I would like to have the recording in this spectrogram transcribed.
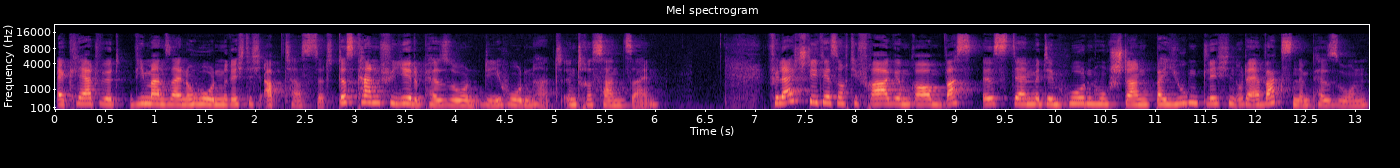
erklärt wird, wie man seine Hoden richtig abtastet. Das kann für jede Person, die Hoden hat, interessant sein. Vielleicht steht jetzt noch die Frage im Raum, was ist denn mit dem Hodenhochstand bei jugendlichen oder erwachsenen Personen?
